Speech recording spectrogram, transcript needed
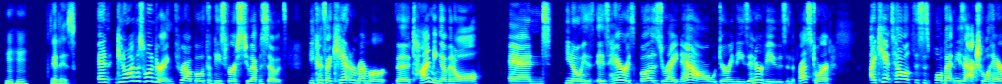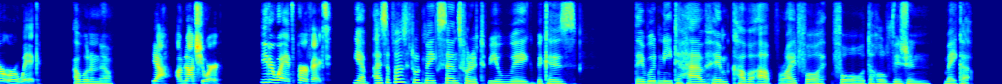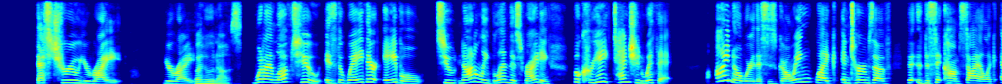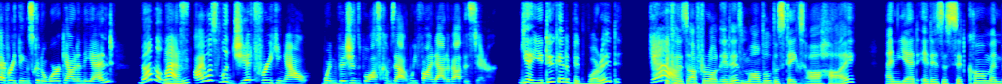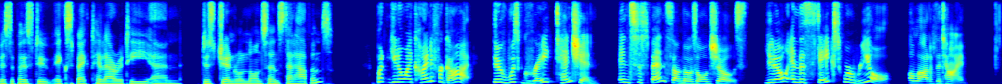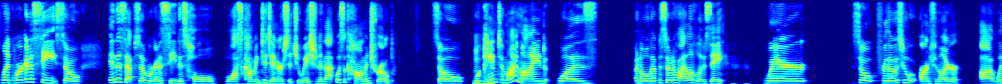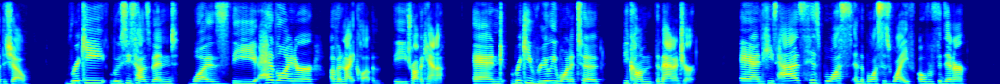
Yeah. Mm-hmm. It is. And, you know, I was wondering throughout both of these first two episodes, because I can't remember the timing of it all. And, you know, his, his hair is buzzed right now during these interviews in the press tour. I can't tell if this is Paul Bettany's actual hair or a wig. I wouldn't know. Yeah, I'm not sure. Either way, it's perfect. Yeah, I suppose it would make sense for it to be a wig because they would need to have him cover up, right, for for the whole vision makeup. That's true. You're right. You're right. But who knows? What I love too is the way they're able to not only blend this writing, but create tension with it. I know where this is going, like in terms of the, the sitcom style, like everything's going to work out in the end. Nonetheless, mm-hmm. I was legit freaking out when Vision's boss comes out and we find out about this dinner. Yeah, you do get a bit worried. Yeah. Because after all, it is Marvel, the stakes are high, and yet it is a sitcom, and we're supposed to expect hilarity and just general nonsense that happens. But, you know, I kind of forgot. There was great tension and suspense on those old shows, you know, and the stakes were real a lot of the time. Like, we're going to see, so in this episode, we're going to see this whole boss coming to dinner situation, and that was a common trope. So, what mm-hmm. came to my mind was an old episode of I Love Lucy, where, so for those who aren't familiar uh, with the show, Ricky, Lucy's husband, was the headliner of a nightclub, the Tropicana. And Ricky really wanted to become the manager. And he has his boss and the boss's wife over for dinner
